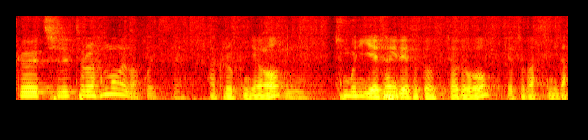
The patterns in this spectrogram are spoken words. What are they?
그 질투를 한 몸에 받고 있어요. 아, 그렇군요. 음. 충분히 예상이 돼서 또 저도 여쭤봤습니다.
